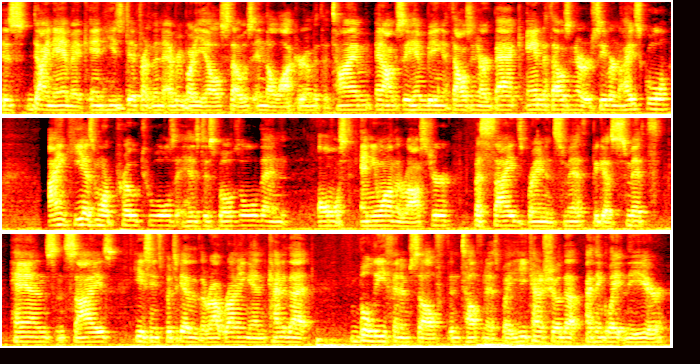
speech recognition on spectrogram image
is dynamic and he's different than everybody else that was in the locker room at the time. And obviously, him being a thousand yard back and a thousand yard receiver in high school, I think he has more pro tools at his disposal than almost anyone on the roster besides Brandon Smith because Smith's hands and size, he seems to put together the route running and kind of that belief in himself and toughness. But he kind of showed that, I think, late in the year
